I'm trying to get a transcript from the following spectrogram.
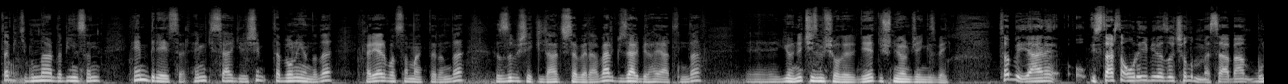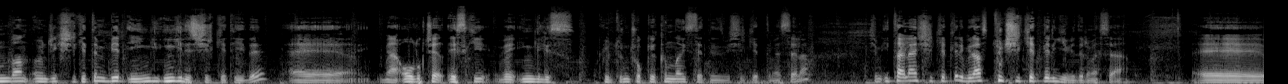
Tabii ki bunlar da bir insanın hem bireysel hem kişisel gelişim tabii onun yanında da kariyer basamaklarında hızlı bir şekilde artışla beraber güzel bir hayatında e, yönü çizmiş oluyor diye düşünüyorum Cengiz Bey. Tabii yani istersen orayı biraz açalım. Mesela ben bundan önceki şirketim bir İngiliz şirketiydi. Ee, yani oldukça eski ve İngiliz kültürünü çok yakından hissettiğiniz bir şirketti mesela. Şimdi İtalyan şirketleri biraz Türk şirketleri gibidir mesela. Ee,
